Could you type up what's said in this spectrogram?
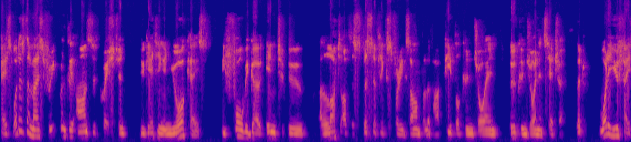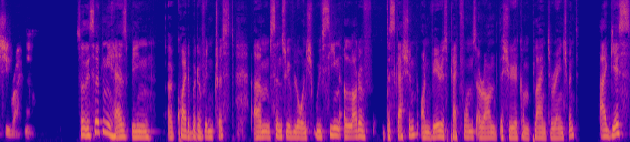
case, what is the most frequently answered question you're getting in your case before we go into a lot of the specifics, for example, of how people can join, who can join, etc. But what are you facing right now? So there certainly has been uh, quite a bit of interest um, since we've launched. We've seen a lot of discussion on various platforms around the Sharia compliant arrangement. I guess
